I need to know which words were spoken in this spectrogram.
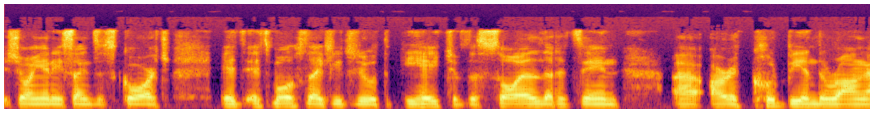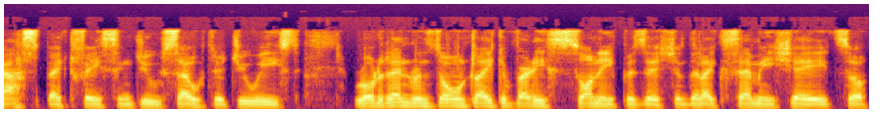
showing any signs of scorch, it, it's most likely to do with the pH of the soil that it's in, uh, or it could be in the wrong aspect, facing due south or due east. Rhododendrons don't like a very sunny position; they like semi-shade. So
